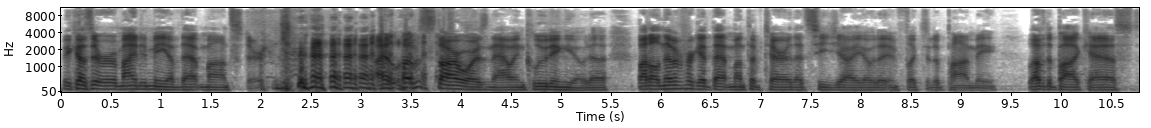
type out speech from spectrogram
Because it reminded me of that monster. I love Star Wars now, including Yoda, but I'll never forget that month of terror that CGI Yoda inflicted upon me. Love the podcast,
